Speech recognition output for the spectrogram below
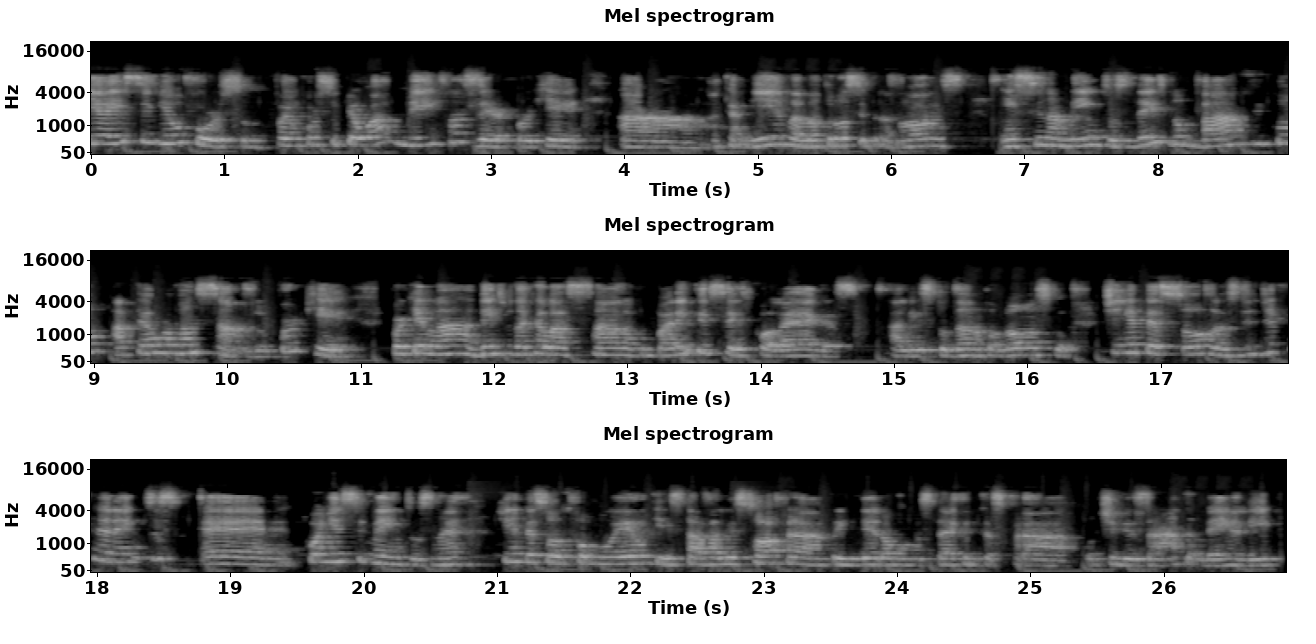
E aí segui o curso. Foi um curso que eu amei fazer, porque a, a Camila, ela trouxe para nós ensinamentos desde o básico até o avançado. Por quê? Porque lá, dentro daquela sala com 46 colegas ali estudando conosco, tinha pessoas de diferentes é, conhecimentos, né? Tinha pessoas como eu, que estava ali só para aprender algumas técnicas para utilizar também ali,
